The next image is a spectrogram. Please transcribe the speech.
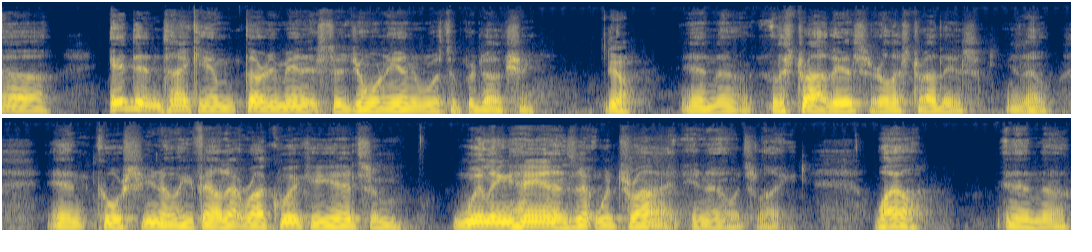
uh, it didn't take him 30 minutes to join in with the production Yeah. and uh, let's try this or let's try this, you know. And of course, you know, he found out right quick he had some willing hands that would try it, you know. It's like, wow. And uh,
